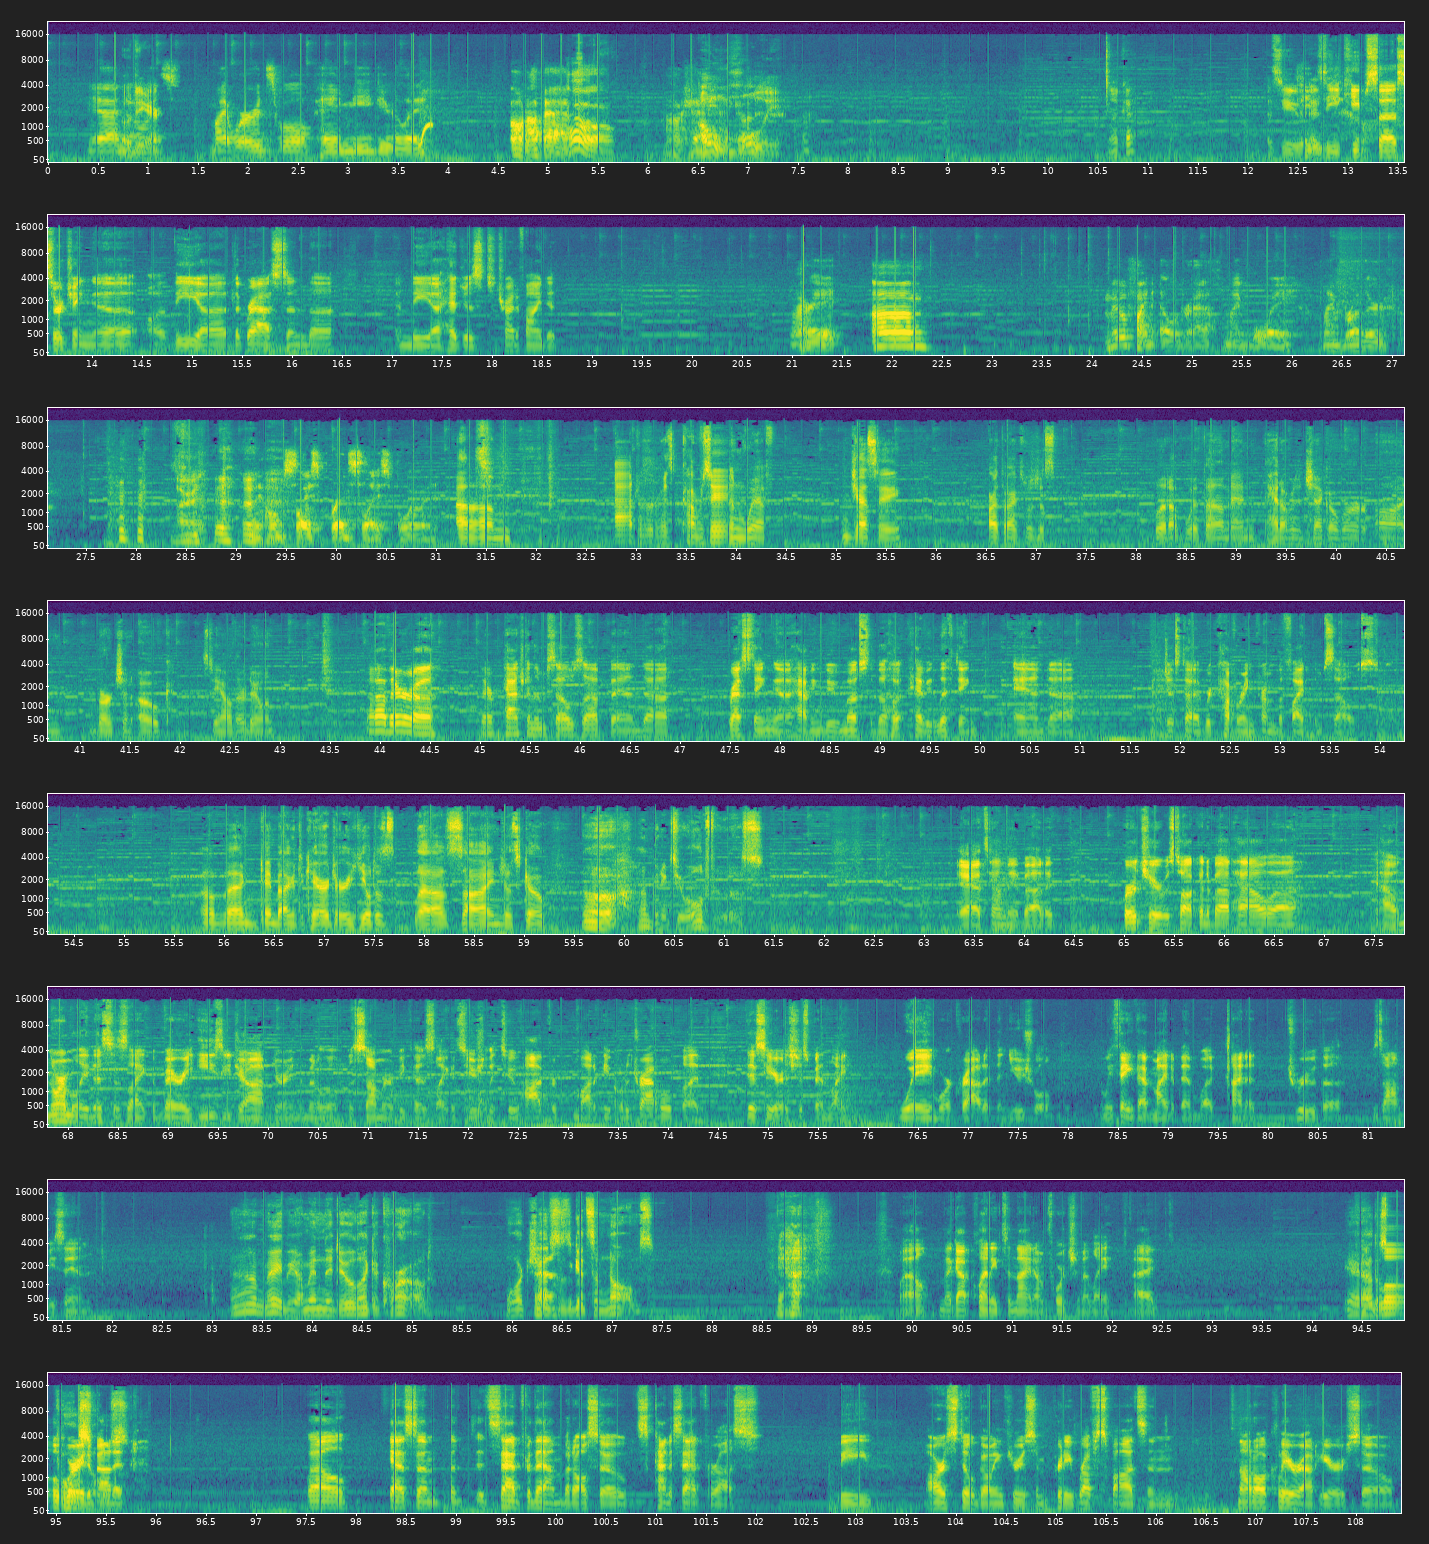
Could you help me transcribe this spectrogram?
Yeah, no, Oh, dear. my words will pay me dearly. Oh, not bad. Oh, Okay. Oh, thank God. holy. Okay. As you as he keeps uh, searching uh, uh, the uh, the grass and the and the uh, hedges to try to find it. All right. Um, I'm gonna go find Eldrath, my boy, my brother, All right. my home slice bread slice boy. um, after his conversation with Jesse, Arthurax will just split up with them and head over to check over on Birch and Oak, see how they're doing. Uh, they're uh, they're patching themselves up and uh, resting, uh, having to do most of the heavy lifting, and uh, just uh, recovering from the fight themselves. Well, then getting back into character, he'll just let out a sigh and just go, "Oh, I'm getting too old for this." Yeah, tell me about it. Birch here was talking about how uh, how normally this is like a very easy job during the middle of the summer because like it's usually too hot for a lot of people to travel, but this year it's just been like way more crowded than usual. And we think that might have been what kind of drew the zombies in. Uh, maybe. I mean, they do like a crowd. More chances to get some noms. Yeah. Well, they got plenty tonight, unfortunately. I, Yeah, I'm a little worried about it. Well, yes, um, it's sad for them, but also it's kind of sad for us. We are still going through some pretty rough spots, and it's not all clear out here, so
